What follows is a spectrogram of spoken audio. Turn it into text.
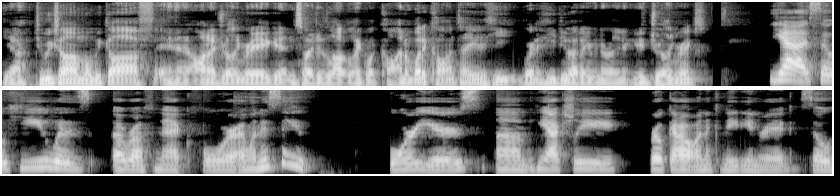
Yeah, two weeks on, one week off, and on a drilling rig. And so I did a lot like what Colin. What did Colin tell you? He where did he do? I don't even really know. He was drilling rigs. Yeah. So he was a roughneck for I want to say four years. Um, he actually broke out on a Canadian rig, so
